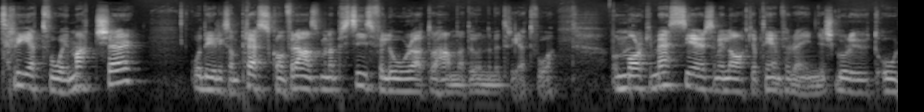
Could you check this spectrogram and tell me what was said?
3-2 i matcher och det är liksom presskonferens, man har precis förlorat och hamnat under med 3-2. Och Mark Messier, som är lagkapten för Rangers, går ut och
